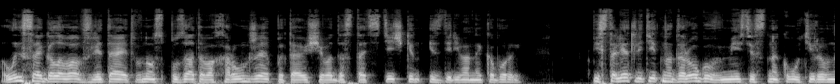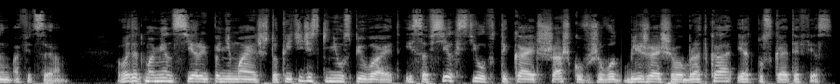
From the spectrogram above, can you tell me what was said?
Лысая голова взлетает в нос пузатого хорунжия, пытающего достать Стечкин из деревянной кобуры. Пистолет летит на дорогу вместе с нокаутированным офицером. В этот момент Серый понимает, что критически не успевает и со всех сил втыкает шашку в живот ближайшего братка и отпускает эфес.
